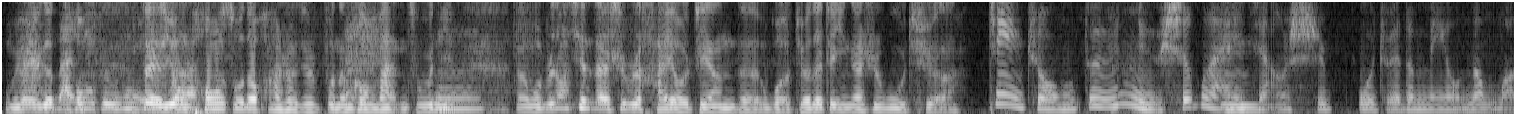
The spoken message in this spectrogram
我们用一个 通对用通俗的话说，就是不能够满足你。嗯，我不知道现在是不是还有这样的？我觉得这应该是误区了。这种对于女生来讲是，我觉得没有那么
